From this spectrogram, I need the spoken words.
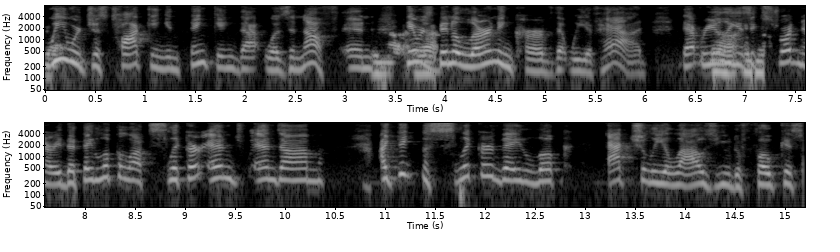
We were just talking and thinking that was enough. And Yeah, there has yeah. been a learning curve that we have had that really Yeah, is yeah. extraordinary. That they look a lot slicker, and and um, I think the slicker they look actually allows you to focus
